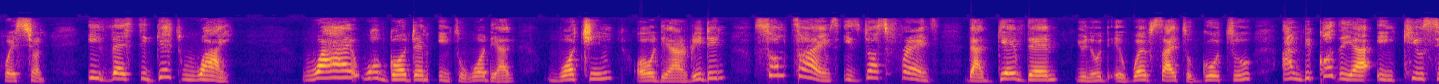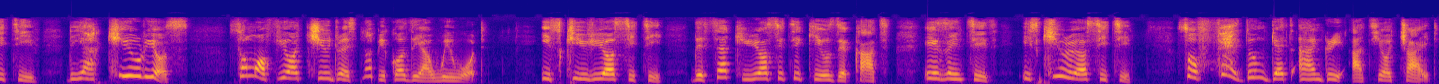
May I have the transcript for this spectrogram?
question. Investigate why. Why what got them into what they are watching or they are reading. Sometimes it's just friends that gave them, you know, a website to go to. And because they are inquisitive, they are curious. Some of your children, it's not because they are wayward, it's curiosity. They say curiosity kills the cat, isn't it? It's curiosity. So, first, don't get angry at your child.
